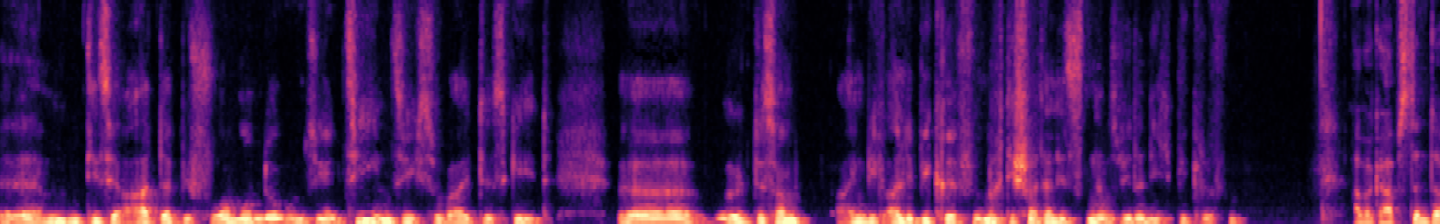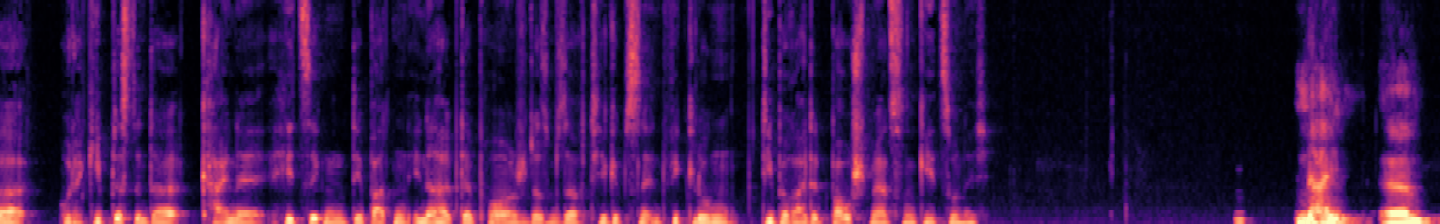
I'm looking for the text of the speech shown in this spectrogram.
ähm, diese Art der Bevormundung und sie entziehen sich, soweit es geht. Äh, das haben eigentlich alle begriffen, nur die Journalisten haben es wieder nicht begriffen. Aber gab es denn da oder gibt es denn da keine hitzigen Debatten innerhalb der Branche, dass man sagt, hier gibt es eine Entwicklung, die bereitet Bauchschmerzen, geht so nicht? Nein, ähm,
